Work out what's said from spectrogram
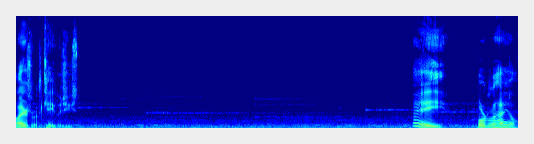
Well, there's where the was used. Hey, portal to hell.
